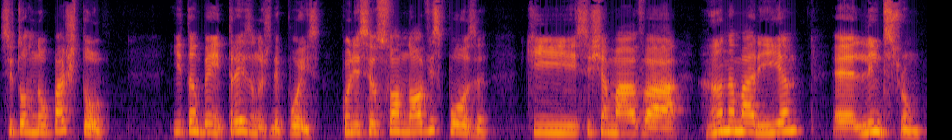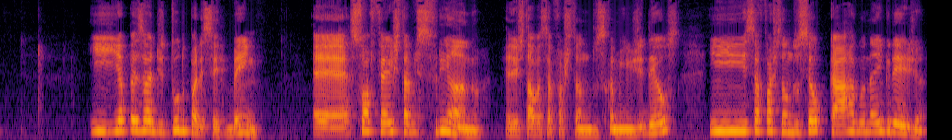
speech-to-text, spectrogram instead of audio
se tornou pastor e também, três anos depois, conheceu sua nova esposa, que se chamava Hannah Maria é, Lindstrom. E apesar de tudo parecer bem, é, sua fé estava esfriando. Ele estava se afastando dos caminhos de Deus e se afastando do seu cargo na igreja,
